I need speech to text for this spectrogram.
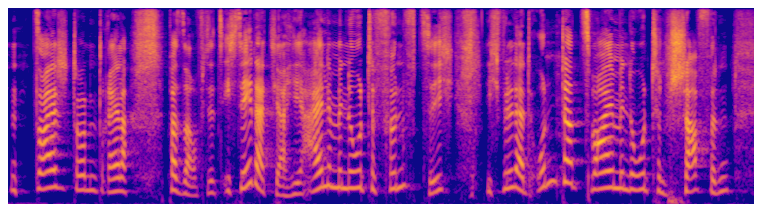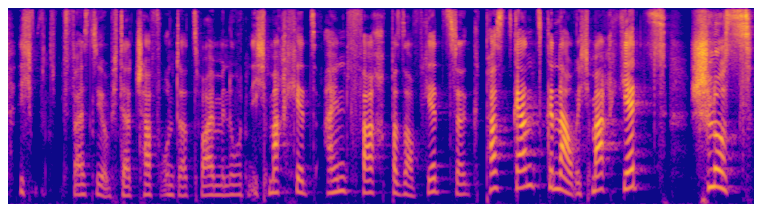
zwei Stunden Trailer. Pass auf, jetzt, ich sehe das ja hier, eine Minute 50. Ich will das unter zwei Minuten schaffen. Ich, ich weiß nicht, ob ich das schaffe unter zwei Minuten. Ich mache jetzt einfach, pass auf, jetzt, äh, passt ganz genau. Ich mache jetzt Schluss.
